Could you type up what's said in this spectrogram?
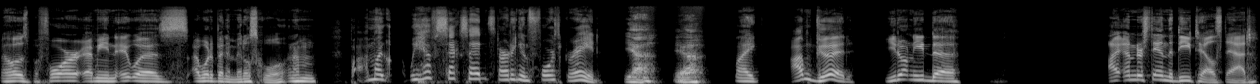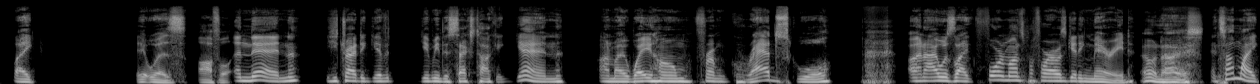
Oh, it was before. I mean, it was. I would have been in middle school, and I'm. I'm like, we have sex ed starting in fourth grade. Yeah. Yeah. Like, I'm good. You don't need to. I understand the details, Dad. Like, it was awful. And then he tried to give give me the sex talk again on my way home from grad school. And I was like four months before I was getting married. Oh, nice. And so I'm like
